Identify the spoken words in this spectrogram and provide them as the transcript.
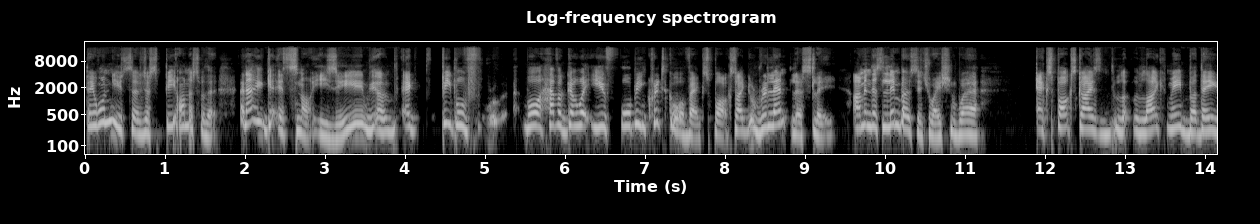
They want you to just be honest with it, and I get it's not easy. Eh, People will have a go at you for being critical of Xbox, like relentlessly. I'm in this limbo situation where Xbox guys l- like me, but they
